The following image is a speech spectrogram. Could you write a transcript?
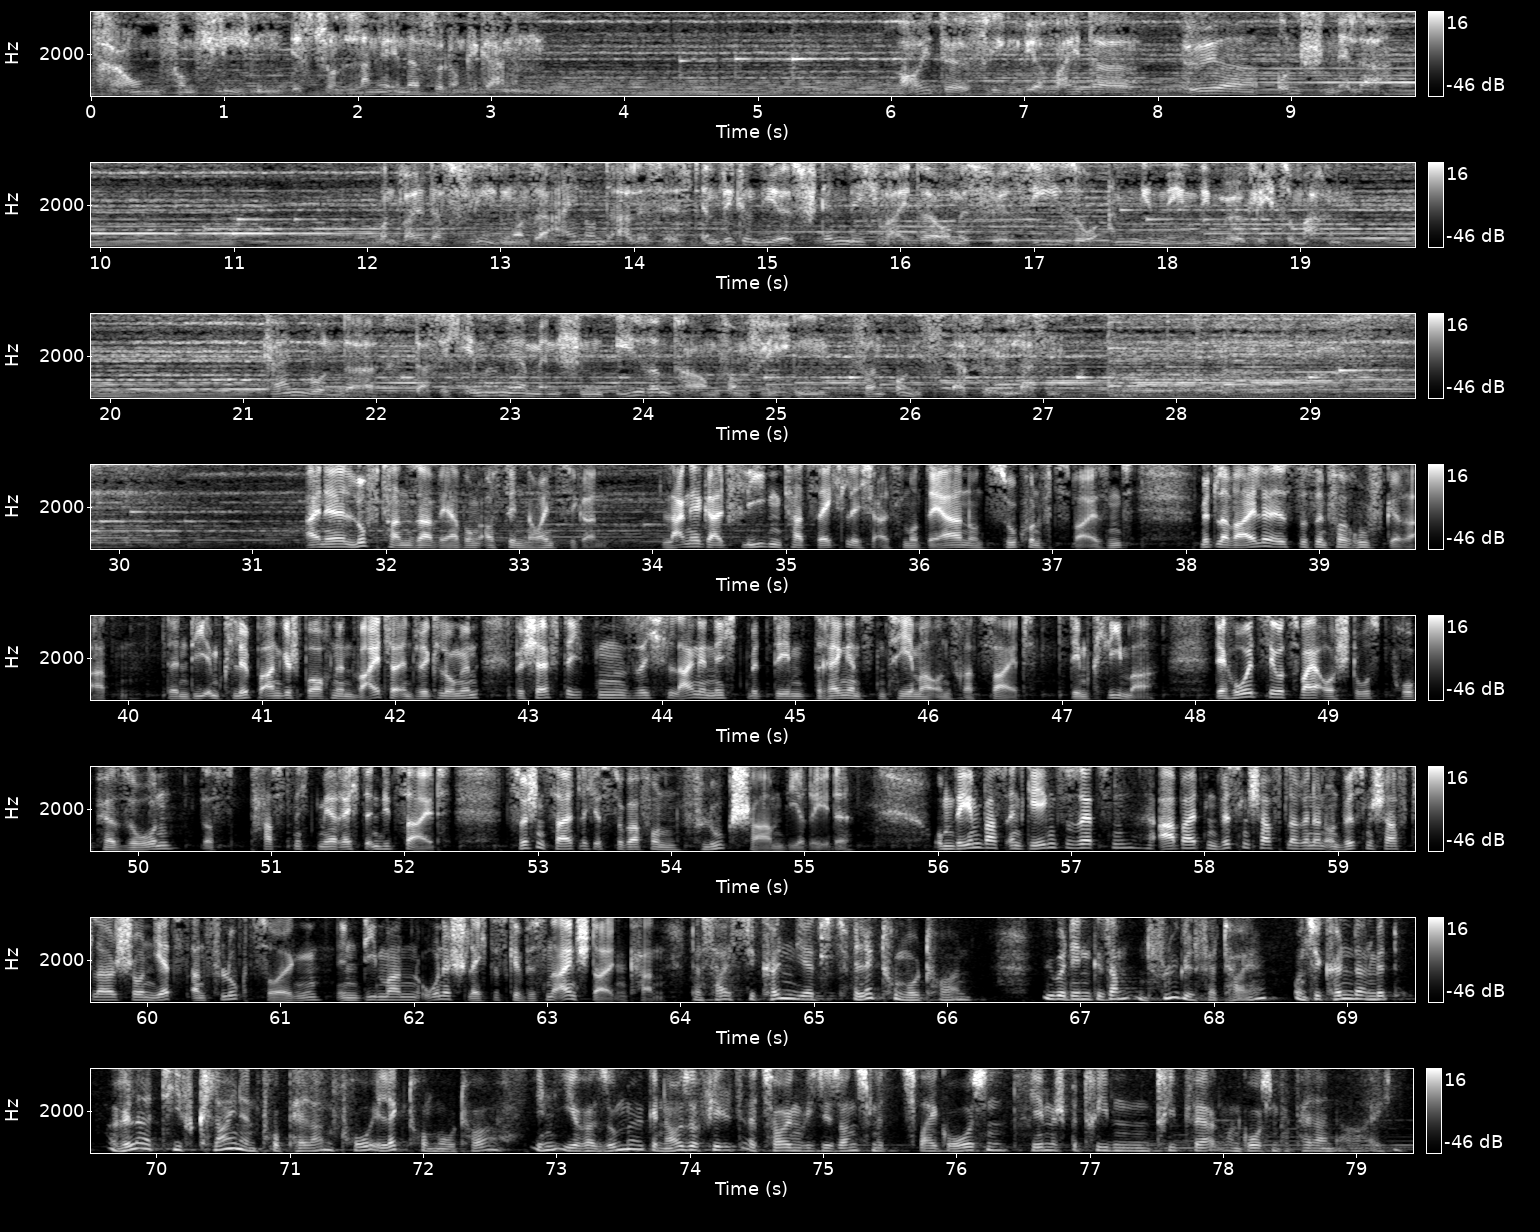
Traum vom Fliegen ist schon lange in Erfüllung gegangen. Heute fliegen wir weiter, höher und schneller. Und weil das Fliegen unser Ein und alles ist, entwickeln wir es ständig weiter, um es für Sie so angenehm wie möglich zu machen. Kein Wunder, dass sich immer mehr Menschen ihren Traum vom Fliegen von uns erfüllen lassen. Eine Lufthansa-Werbung aus den 90ern. Lange galt Fliegen tatsächlich als modern und zukunftsweisend. Mittlerweile ist es in Verruf geraten. Denn die im Clip angesprochenen Weiterentwicklungen beschäftigten sich lange nicht mit dem drängendsten Thema unserer Zeit, dem Klima. Der hohe CO2-Ausstoß pro Person, das passt nicht mehr recht in die Zeit. Zwischenzeitlich ist sogar von Flugscham die Rede. Um dem was entgegenzusetzen, arbeiten Wissenschaftlerinnen und Wissenschaftler schon jetzt an Flugzeugen, in die man ohne schlechtes Gewissen einsteigen kann. Das heißt, sie können jetzt Elektromotoren über den gesamten Flügel verteilen und Sie können dann mit relativ kleinen Propellern pro Elektromotor in ihrer Summe genauso viel erzeugen, wie Sie sonst mit zwei großen chemisch betriebenen Triebwerken und großen Propellern erreichen.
